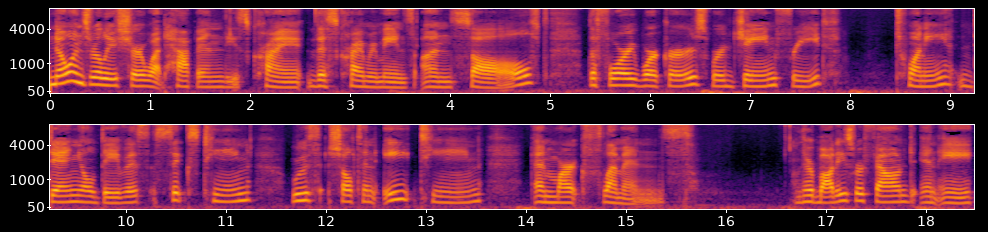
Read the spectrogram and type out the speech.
No one's really sure what happened. These crime, this crime remains unsolved. The four workers were Jayne Friedt, 20, Daniel Davis, 16, Ruth Shelton, 18, and Mark Flemmonds. Their bodies were found in a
